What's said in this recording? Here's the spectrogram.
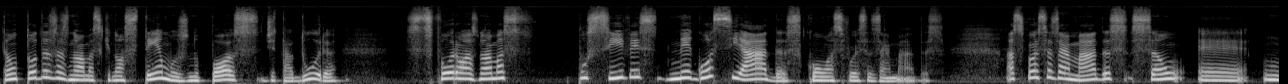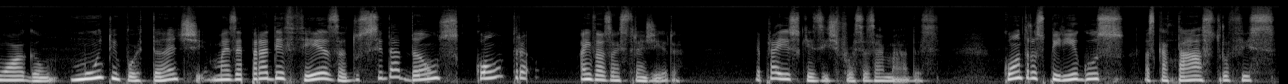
Então, todas as normas que nós temos no pós-ditadura foram as normas possíveis negociadas com as Forças Armadas. As Forças Armadas são é, um órgão muito importante, mas é para a defesa dos cidadãos contra a invasão estrangeira. É para isso que existem Forças Armadas. Contra os perigos, as catástrofes,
